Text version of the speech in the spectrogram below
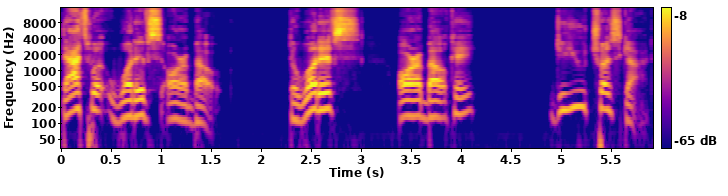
That's what what ifs are about. The what ifs are about, okay, do you trust God?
